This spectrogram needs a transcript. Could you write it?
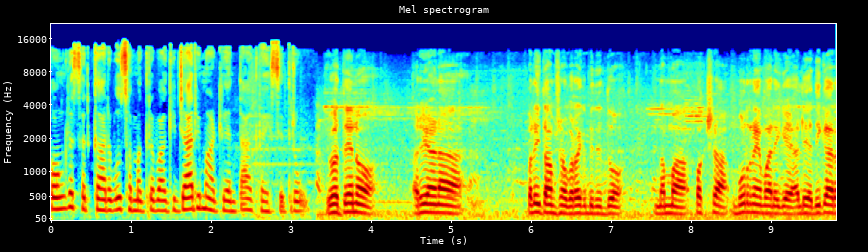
ಕಾಂಗ್ರೆಸ್ ಸರ್ಕಾರವು ಸಮಗ್ರವಾಗಿ ಜಾರಿ ಮಾಡಲಿ ಅಂತ ಆಗ್ರಹಿಸಿದರು. ಇವತ್ತೇನು ಹರಿಯಾಣ ಫಲಿತಾಂಶ ಹೊರಗೆ ಬಿದ್ದಿದ್ದು ನಮ್ಮ ಪಕ್ಷ ಮೂರನೇ ಬಾರಿಗೆ ಅಲ್ಲಿ ಅಧಿಕಾರ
